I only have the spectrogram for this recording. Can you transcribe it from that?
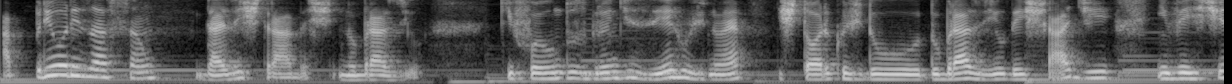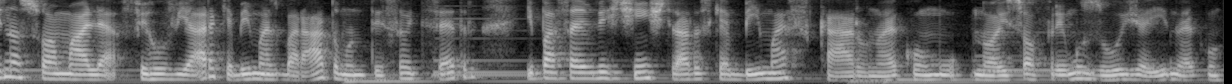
A priorização das estradas no Brasil, que foi um dos grandes erros não é, históricos do, do Brasil, deixar de investir na sua malha ferroviária, que é bem mais barato, manutenção, etc., e passar a investir em estradas que é bem mais caro, não é como nós sofremos hoje aí, não é com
